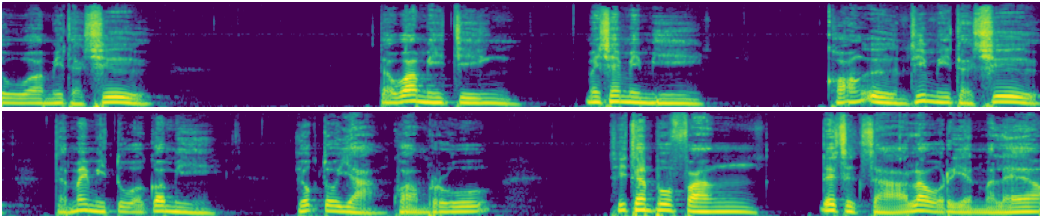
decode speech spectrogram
ตัวมีแต่ชื่อ แต่ว่ามีจริง ไม่ใช่ไม่มี ของอื่นที่มีแต่ชื่อ แต่ไม่มีตัวก็มี ยกตัวอย่างความรู้ ที่ท่านผู้ฟังได้ศึกษาเล่าเรียนมาแล้ว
